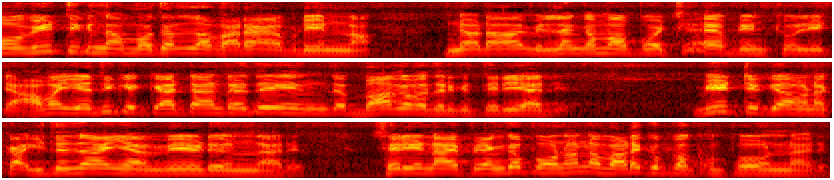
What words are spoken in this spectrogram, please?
உன் வீட்டுக்கு நான் முதல்ல வரேன் அப்படின்னா. என்னடா வில்லங்கமாக போச்சே அப்படின்னு சொல்லிட்டு அவன் எதுக்கு கேட்டான்றது இந்த பாகவதற்கு தெரியாது. வீட்டுக்கு அவனை க இதுதான் என் வீடுன்னாரு. சரி நான் இப்போ எங்கே போனேன்னா வடக்கு பக்கம் போகணுன்னாரு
